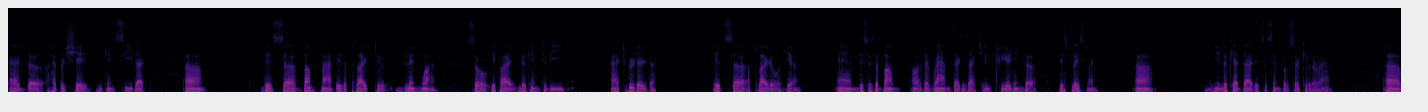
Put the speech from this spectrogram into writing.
at the hyper hypershade. You can see that um, this uh, bump map is applied to Blinn 1. So if I look into the attribute editor, it's uh, applied over here. And this is the bump or the ramp that is actually creating the displacement. Uh, you look at that it's a simple circular ramp. Uh,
